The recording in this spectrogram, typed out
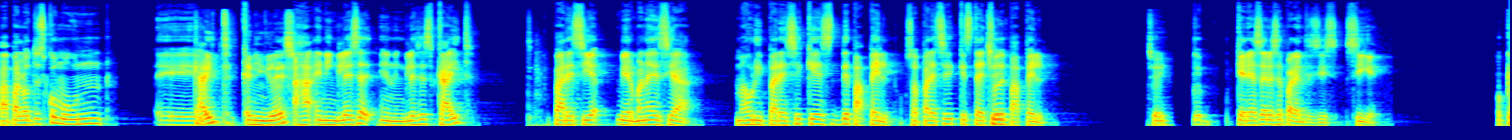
Papalote es como un... eh, Kite en inglés. Ajá, en inglés, en inglés es kite. Parecía, mi hermana decía, Mauri, parece que es de papel. O sea, parece que está hecho Sí. de papel. Sí. Quería hacer ese paréntesis. Sigue. Ok.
